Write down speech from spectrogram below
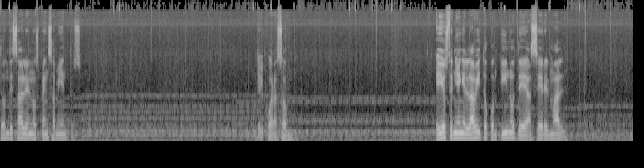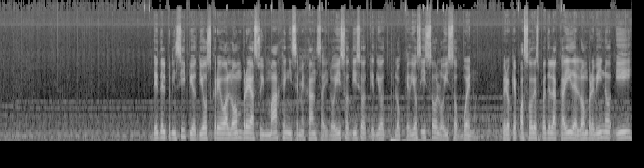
¿Dónde salen los pensamientos? Del corazón. Ellos tenían el hábito continuo de hacer el mal. Desde el principio Dios creó al hombre a su imagen y semejanza y lo hizo, dijo que Dios, lo que Dios hizo lo hizo bueno. Pero ¿qué pasó después de la caída? El hombre vino y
